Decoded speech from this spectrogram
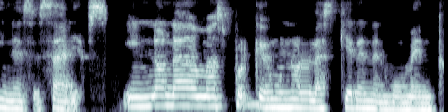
y necesarias y no nada más porque uno las quiere en el momento.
